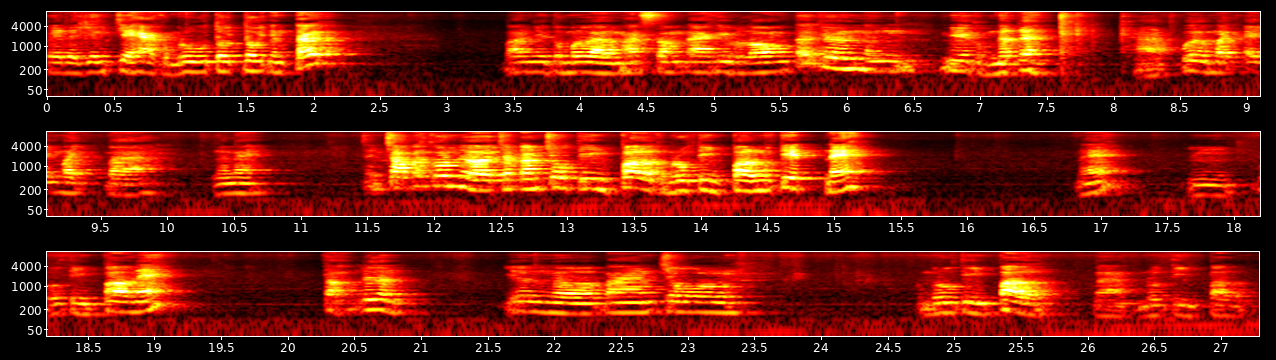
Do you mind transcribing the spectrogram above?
ពេលដែលយើងចេះអាគំរូតូចតូចហ្នឹងទៅបានយើងទៅមើលអាលំហាត់ស្តង់ដាគេប្រឡងទៅយើងនឹងមានគំនិតដែរថាធ្វើមិនអីមិនបាទហ្នឹងហើយចឹងចប់ហើយកូនចាប់តាមចូលទី7គំរូទី7មួយទៀតណាណាអឺគំរូទី7ណាតោះលឿនយើងបានចូលគំរូទី7បាទគំរូទី7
